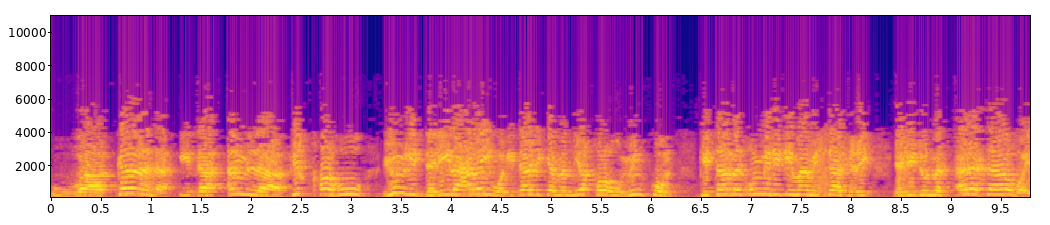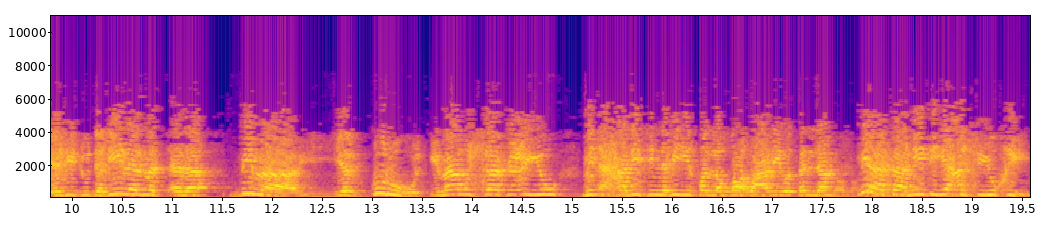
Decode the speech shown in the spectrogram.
وكان إذا أملى فقهه يملي الدليل عليه ولذلك من يقرأ منكم كتاب الأم للإمام الشافعي يجد المسألة ويجد دليل المسألة بما يذكره الإمام الشافعي من أحاديث النبي صلى الله عليه وسلم لأسانيده عن شيوخه.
